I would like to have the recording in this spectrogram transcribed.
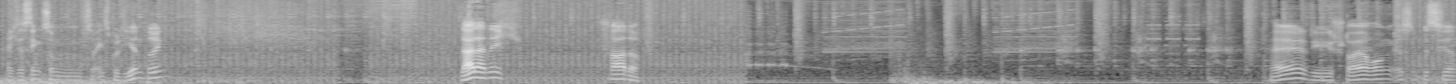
Kann ich das Ding zum, zum Explodieren bringen? Leider nicht. Schade. Okay, die Steuerung ist ein bisschen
